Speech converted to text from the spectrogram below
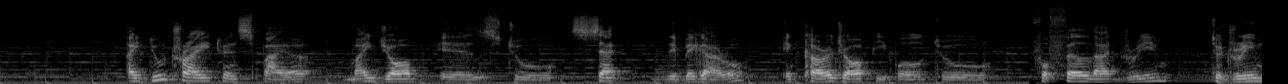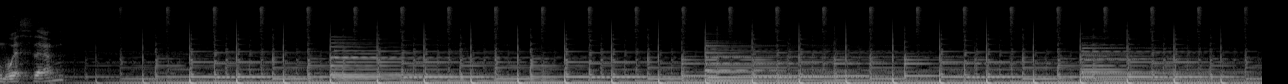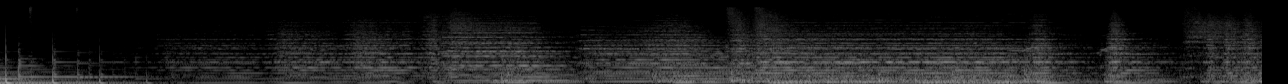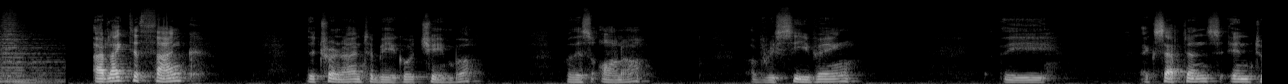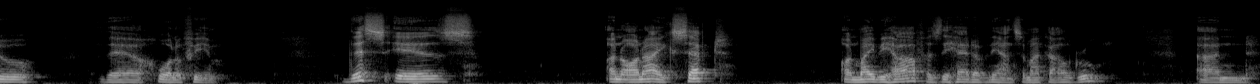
I do try to inspire. My job is to set the big arrow, encourage our people to fulfill that dream, to dream with them. I'd like to thank the Trinidad and Tobago Chamber for this honor of receiving the acceptance into their Hall of Fame. This is an honor I accept on my behalf as the head of the ANSA McAL Group, and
